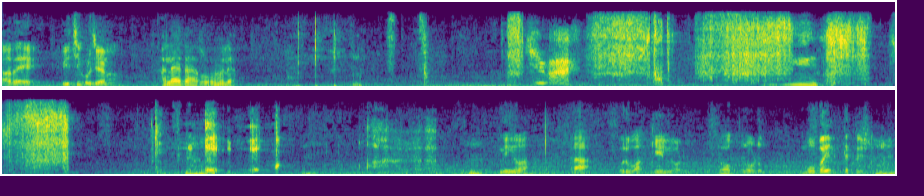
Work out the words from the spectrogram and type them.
അതെ ബീച്ചിൽ കുളിച്ചാണോ? അല്ല ചേട്ടാ റൂമിൽ. Mm. നീ വാ ഒരു വക്കീലിനോടും ഡോക്ടറോടും മൊബൈൽ ടെക്നീഷ്യനോടും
